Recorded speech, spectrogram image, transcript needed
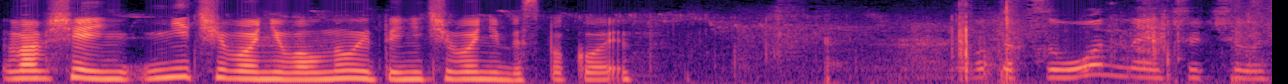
вообще ничего не волнует и ничего не беспокоит. Вакационное чуть-чуть.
